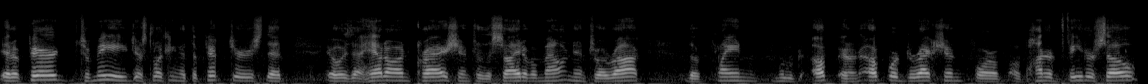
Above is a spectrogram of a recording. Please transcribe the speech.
It appeared to me, just looking at the pictures, that it was a head-on crash into the side of a mountain, into a rock. The plane moved up in an upward direction for 100 feet or so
